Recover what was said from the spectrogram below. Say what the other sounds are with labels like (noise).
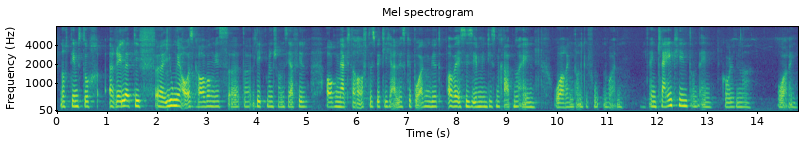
nachdem es doch eine relativ junge Ausgrabung ist. Da legt man schon sehr viel Augenmerk darauf, dass wirklich alles geborgen wird. Aber es ist eben in diesem Grab nur ein Ohrring dann gefunden worden. Ein Kleinkind und ein goldener Ohrring.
